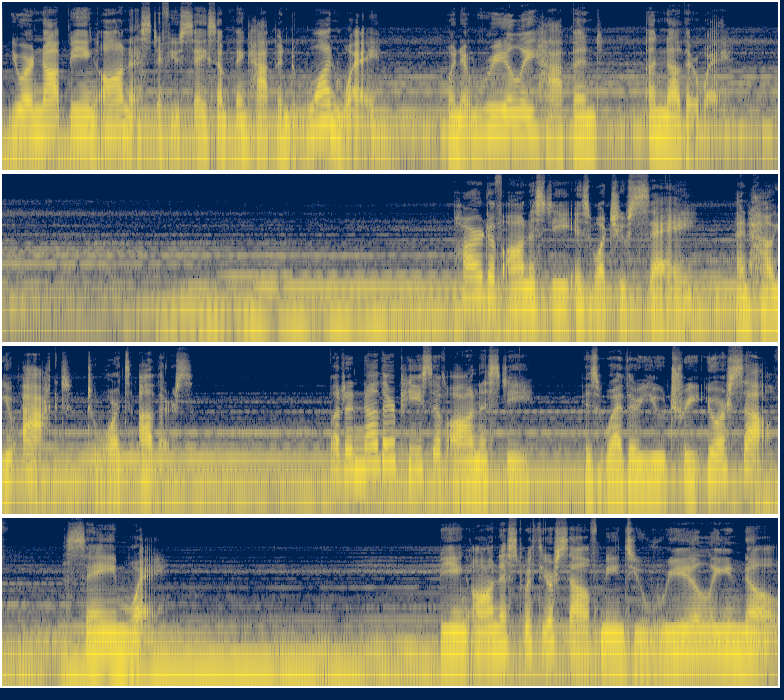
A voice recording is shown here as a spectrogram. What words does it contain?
You are not being honest if you say something happened one way when it really happened another way. Part of honesty is what you say and how you act towards others. But another piece of honesty is whether you treat yourself the same way. Being honest with yourself means you really know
